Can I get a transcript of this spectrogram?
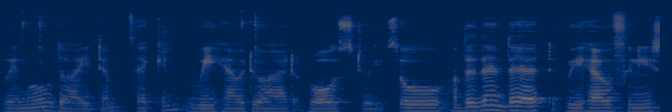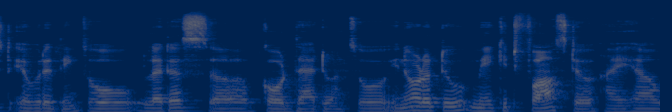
remove the item. Second we have to add rows to it. So other than that we have finished everything. So let us uh, code that one. So in order to make it faster i have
